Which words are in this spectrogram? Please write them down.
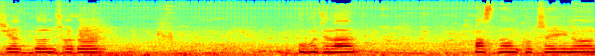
সিরাজগঞ্জ সদর উপজেলার পাঁচ নং খোকসা ইউনিয়ন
